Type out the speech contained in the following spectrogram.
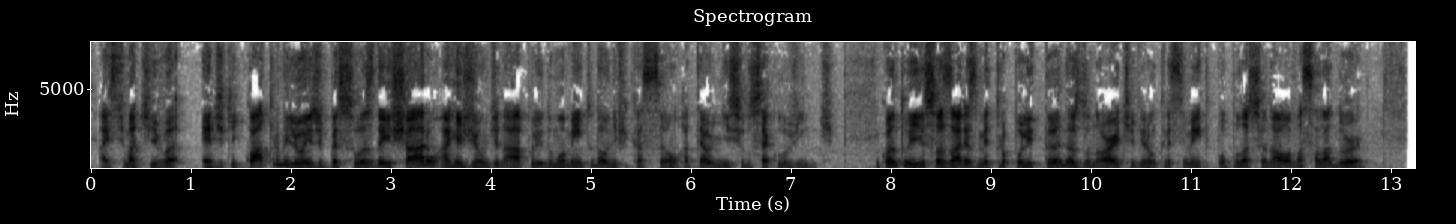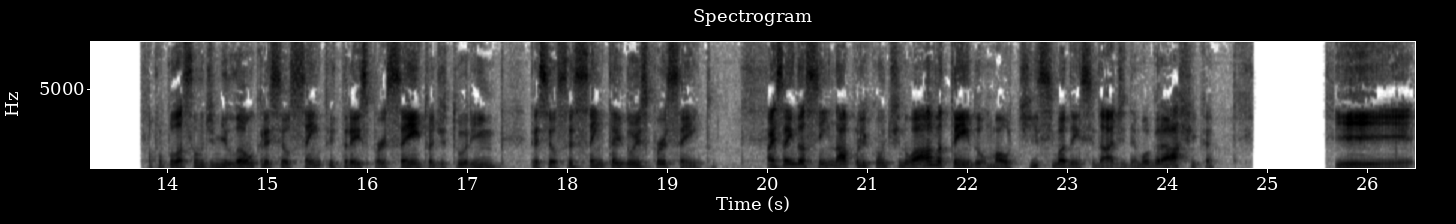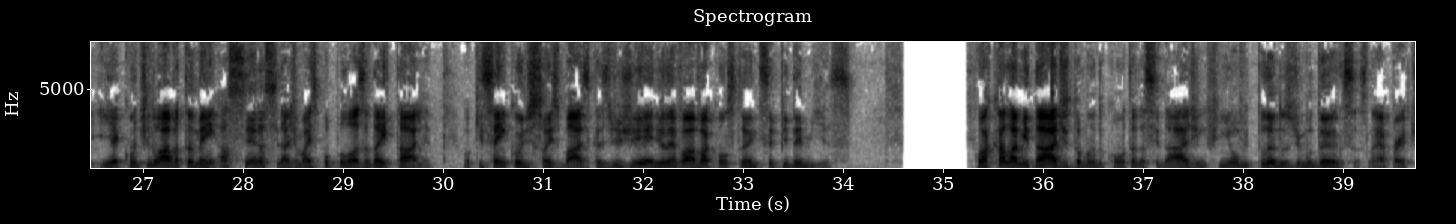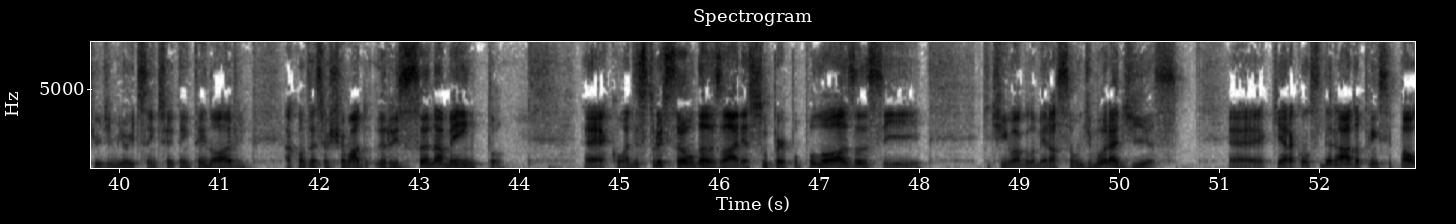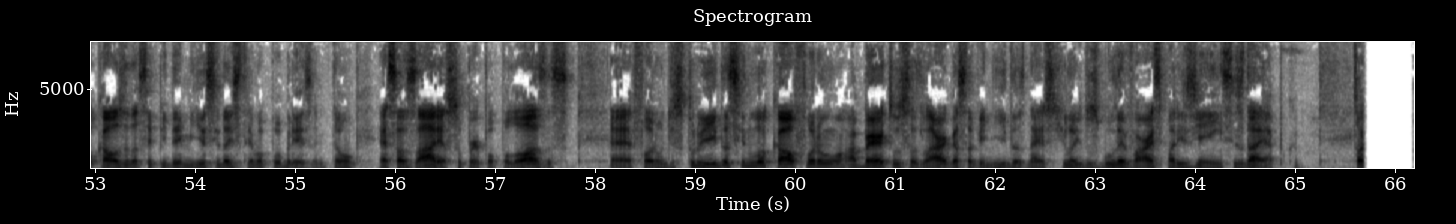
A estimativa é de que 4 milhões de pessoas deixaram a região de Nápoles do momento da unificação até o início do século XX. Enquanto isso, as áreas metropolitanas do norte viram um crescimento populacional avassalador. A população de Milão cresceu 103%, a de Turim cresceu 62%. Mas ainda assim, Nápoles continuava tendo uma altíssima densidade demográfica e, e continuava também a ser a cidade mais populosa da Itália o que sem condições básicas de higiene levava a constantes epidemias. Com a calamidade tomando conta da cidade, enfim, houve planos de mudanças. Né? A partir de 1889, aconteceu o chamado rissanamento, é, com a destruição das áreas superpopulosas e que tinham aglomeração de moradias, é, que era considerado a principal causa das epidemias e da extrema pobreza. Então, essas áreas superpopulosas é, foram destruídas e no local foram abertos as largas avenidas, né, estilo dos boulevards parisienses da época. Só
